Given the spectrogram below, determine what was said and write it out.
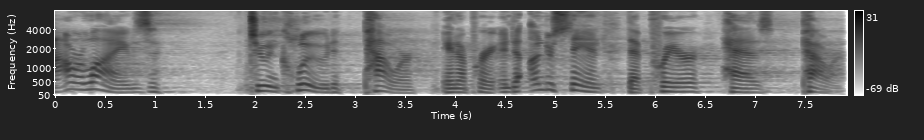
our lives to include power in our prayer and to understand that prayer has power.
